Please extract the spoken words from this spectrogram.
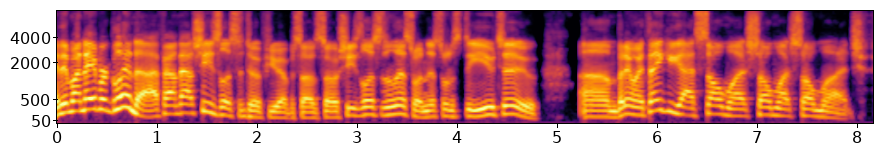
and then my neighbor Glenda, I found out she's listened to a few episodes, so she's listening to this one. This one's to you too. Um, but anyway, thank you guys so much, so much, so much.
